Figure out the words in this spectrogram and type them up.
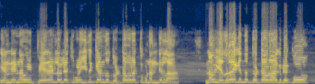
ಏನ್ರಿ ನಾವು ಈ ಪೇರೆಂಟ್ ಲೆವೆಲ್ ಎತ್ತುಗಳು ಇದಕ್ಕೆ ದೊಡ್ಡವರ ಎತ್ತುಗಳು ಅಂದಿಲ್ಲ. ನಾವು ಎದುರಾಗಿಂದ ದೊಡ್ಡವರಾಗಬೇಕು.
